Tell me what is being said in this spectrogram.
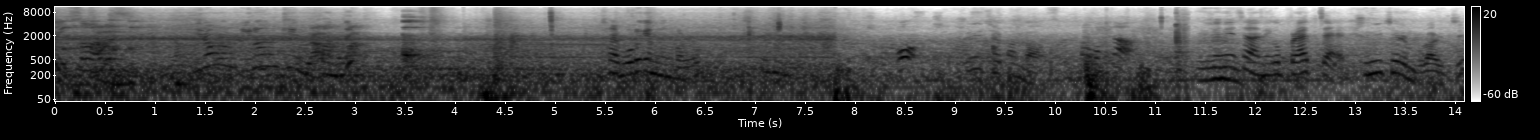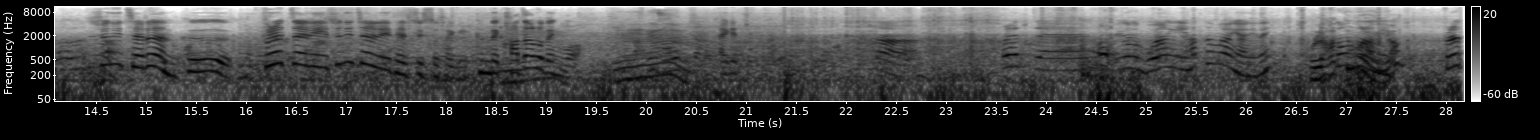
또 있어. 이런 이런 케이크 못 봤는데? 잘 모르겠는 걸로. 어? 슈니첼 판다 어, 먹자. 음, 슈니첼 아니고 브레첼. 슈니첼은 뭐라 했지? 슈니첼은 그 브레첼이 슈니첼이 될 수 있어 자기. 근데 과자로 된 거야. 음 알겠죠? 자, 브레첼. 어 이거는 모양이 하트 모양이 아니네? 원래 하트 동그라미. 모양이야? 브레,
